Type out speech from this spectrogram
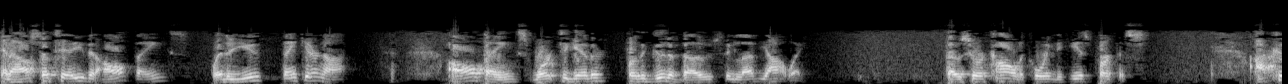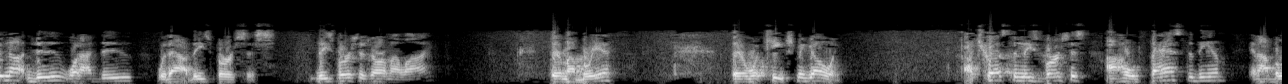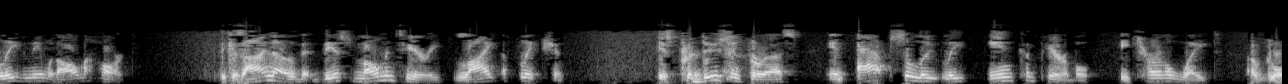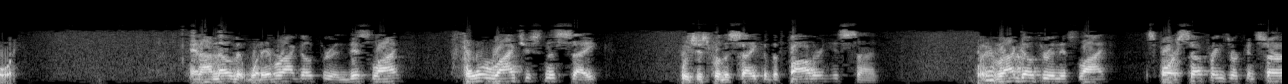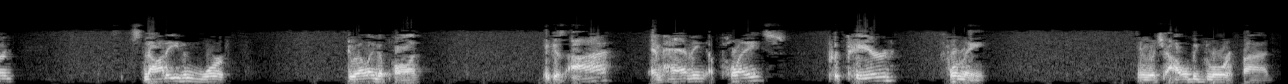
And I also tell you that all things, whether you think it or not, all things work together for the good of those who love Yahweh. Those who are called according to His purpose. I could not do what I do without these verses. These verses are my life. They're my breath. They're what keeps me going. I trust in these verses. I hold fast to them and I believe in them with all my heart. Because I know that this momentary light affliction is producing for us an absolutely incomparable eternal weight of glory. And I know that whatever I go through in this life, for righteousness' sake, which is for the sake of the Father and His Son, whatever I go through in this life, as far as sufferings are concerned, it's not even worth dwelling upon because I am having a place prepared for me in which I will be glorified,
